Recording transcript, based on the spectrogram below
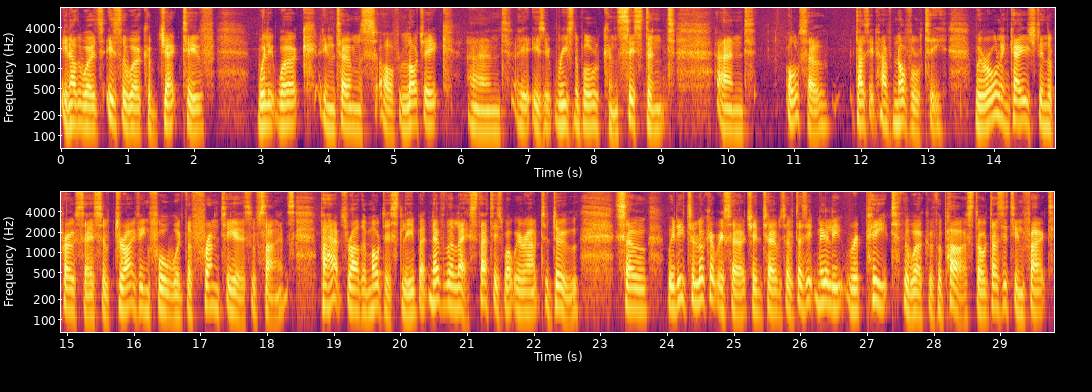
In other words, is the work objective? Will it work in terms of logic and is it reasonable, consistent, and also does it have novelty? We're all engaged in the process of driving forward the frontiers of science, perhaps rather modestly, but nevertheless, that is what we're out to do. So we need to look at research in terms of does it merely repeat the work of the past, or does it in fact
